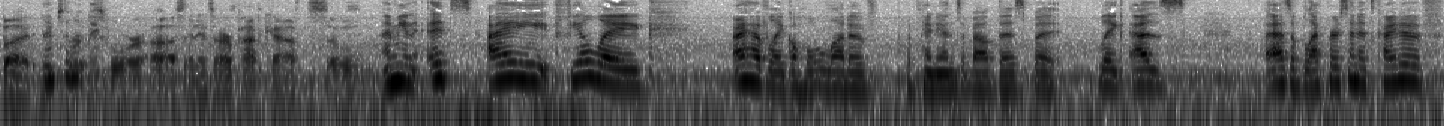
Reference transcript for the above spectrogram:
but it Absolutely. works for us, and it's our podcast, so I mean, it's. I feel like I have like a whole lot of opinions about this, but like as as a black person, it's kind of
